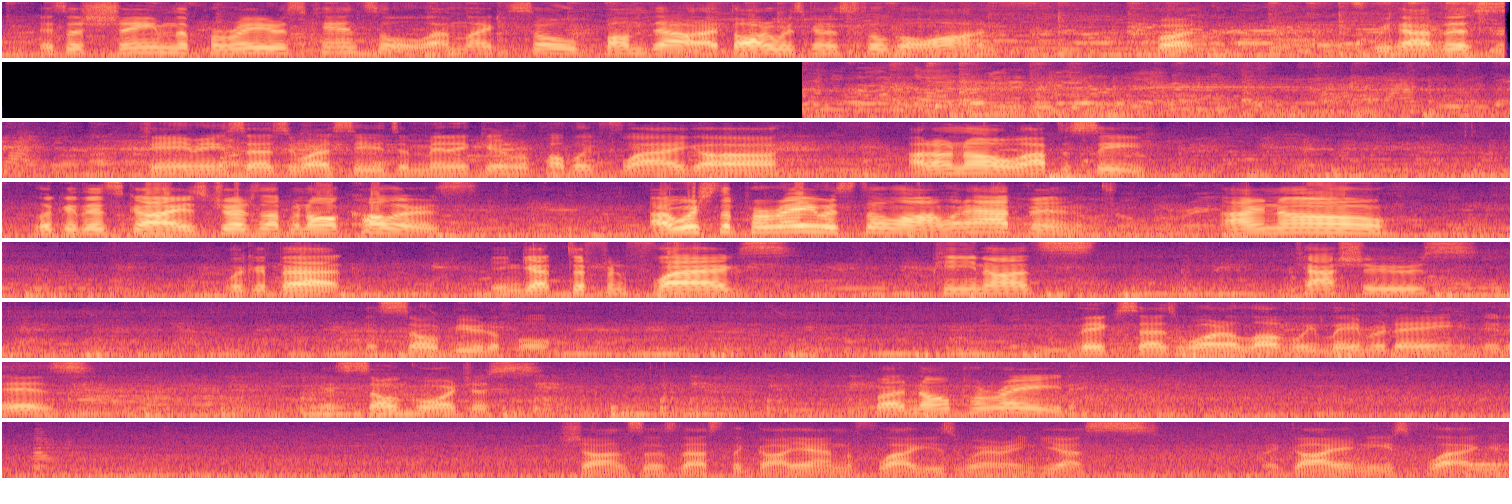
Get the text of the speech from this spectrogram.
right. It's a shame the parade was canceled. I'm like so bummed out. I thought it was gonna still go on, but we have this. Gaming says, do I see a Dominican Republic flag? Uh, I don't know, we'll have to see. Look at this guy, he's dressed up in all colors. I wish the parade was still on. What happened? I know. Look at that. You can get different flags, peanuts, cashews. It's so beautiful. Vic says, what a lovely Labor Day. It is. It's so gorgeous. But no parade. Sean says that's the Guyana flag he's wearing. Yes, the Guyanese flag.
